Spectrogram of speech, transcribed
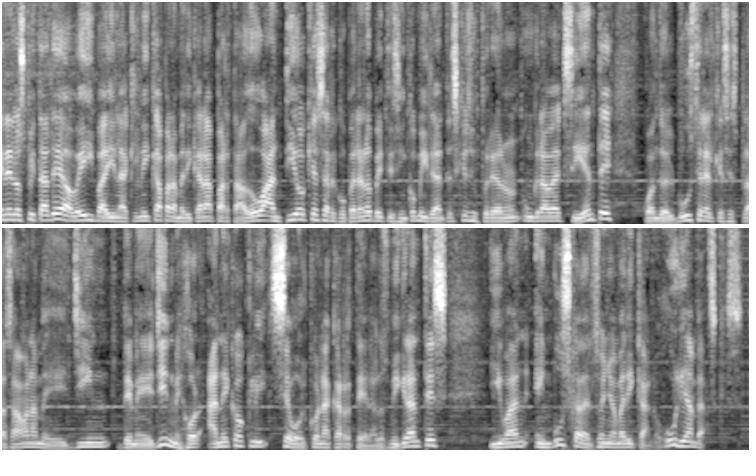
En el hospital de Aveiva y en la clínica panamericana apartado Antioquia se recuperan los 25 migrantes que sufrieron un grave accidente cuando el bus en el que se desplazaban a Medellín, de Medellín, mejor a Necoclí, se volcó en la carretera. Los migrantes iban en busca del sueño americano. Julián Vázquez.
